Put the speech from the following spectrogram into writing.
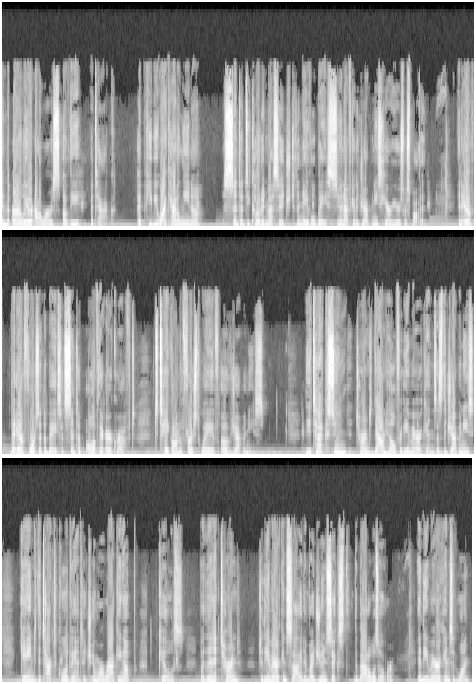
In the earlier hours of the attack, a PBY Catalina sent a decoded message to the naval base soon after the Japanese carriers were spotted. And Air, the Air Force at the base had sent up all of their aircraft to take on the first wave of Japanese. The attack soon turned downhill for the Americans as the Japanese gained the tactical advantage and were racking up kills. But then it turned to the American side, and by June 6th, the battle was over, and the Americans had won.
